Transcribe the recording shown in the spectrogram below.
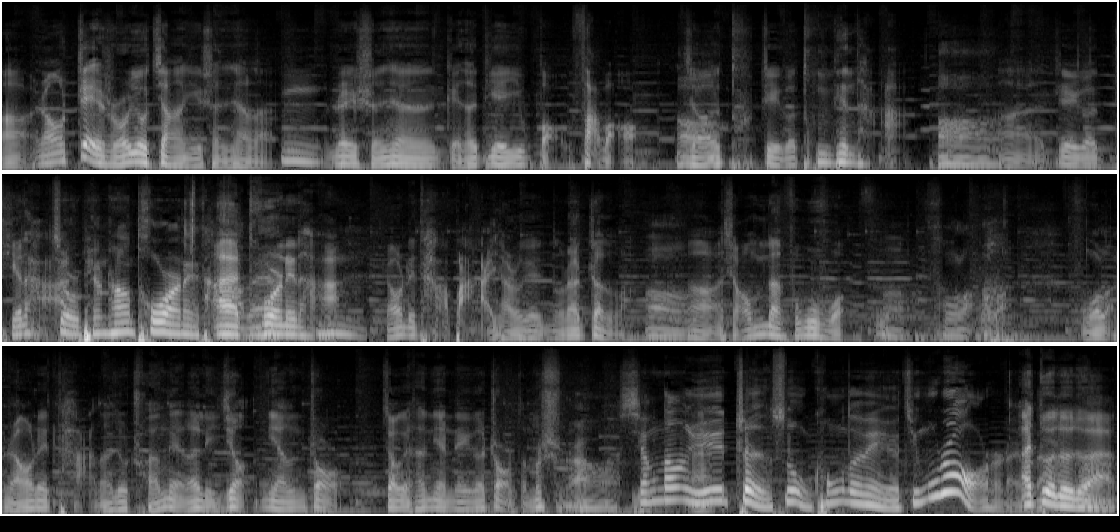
啊。然后这时候又降下一神仙来，嗯。这神仙给他爹一宝法宝，叫哦这个通天塔。啊啊，这个铁塔就是平常托着那塔哎托着那塔，嗯。然后这塔叭一下就给哪吒震了啊啊，小王八蛋服不服？啊服了。服了，服了。然后这塔呢就传给了李靖，念了咒，教给他念这个咒怎么使。哦相当于震孙悟空的那个金箍咒似的哎，对对对啊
